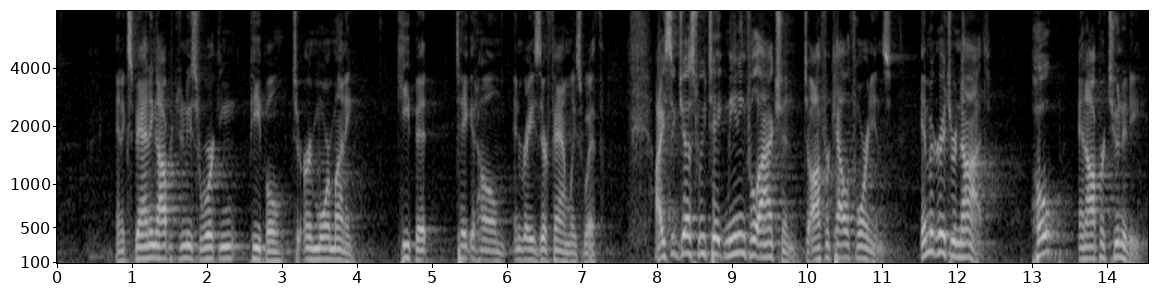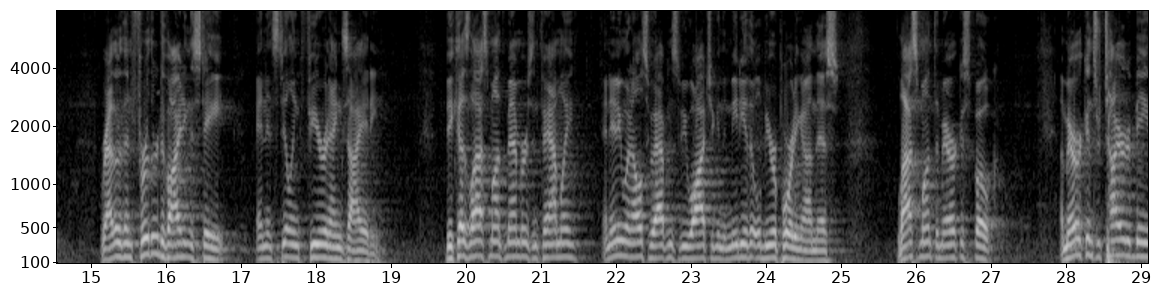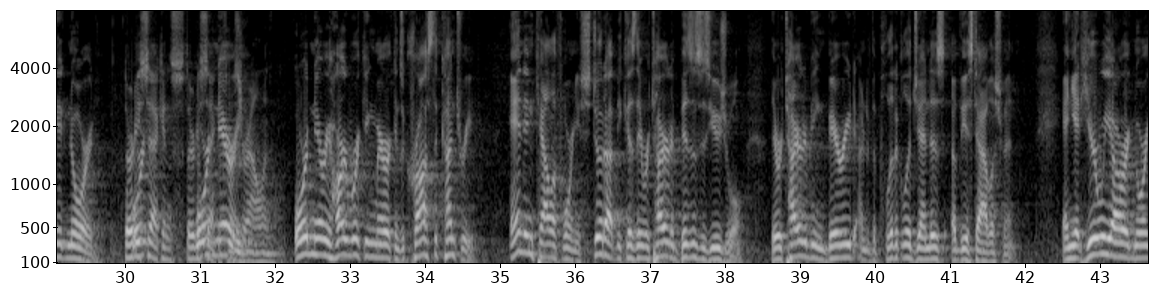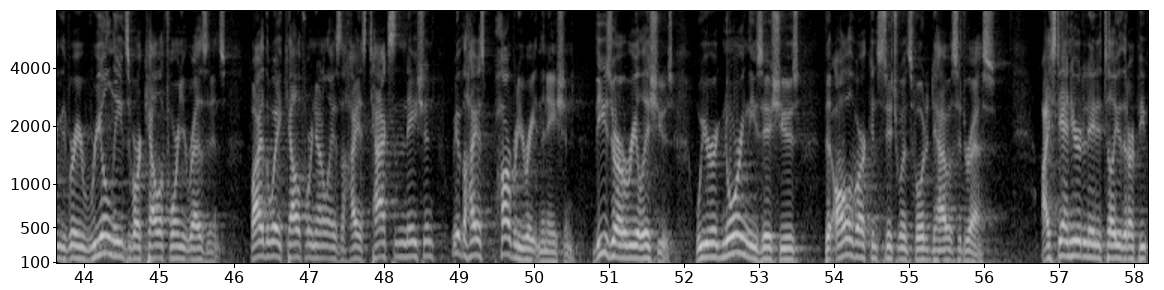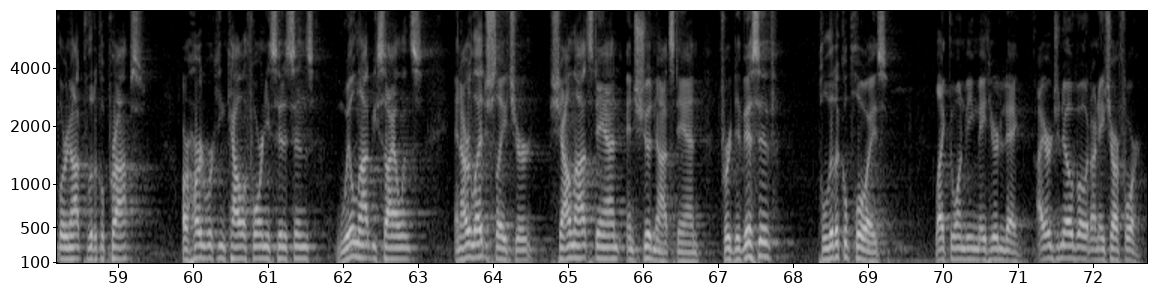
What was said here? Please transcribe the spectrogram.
and expanding opportunities for working people to earn more money, keep it, take it home, and raise their families with. I suggest we take meaningful action to offer Californians, immigrant or not, hope and opportunity, rather than further dividing the state and instilling fear and anxiety. Because last month, members and family, and anyone else who happens to be watching in the media that will be reporting on this, Last month, America spoke. Americans are tired of being ignored. 30 Or- seconds, 30 ordinary, seconds, Mr. Allen. Ordinary, hardworking Americans across the country and in California stood up because they were tired of business as usual. They were tired of being buried under the political agendas of the establishment. And yet here we are ignoring the very real needs of our California residents. By the way, California not only has the highest tax in the nation, we have the highest poverty rate in the nation. These are our real issues. We are ignoring these issues that all of our constituents voted to have us address. I stand here today to tell you that our people are not political props. Our hardworking California citizens will not be silenced, and our legislature shall not stand and should not stand for divisive political ploys like the one being made here today. I urge a no vote on H.R. 4.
